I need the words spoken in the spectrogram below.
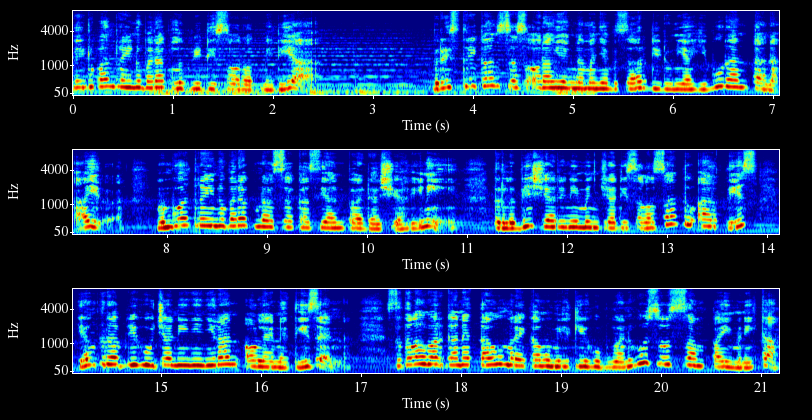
kehidupan Reino Barak lebih disorot media. Beristrikan seseorang yang namanya besar di dunia hiburan tanah air, membuat Reino Barak merasa kasihan pada Syahrini. Terlebih Syahrini menjadi salah satu artis yang kerap dihujani nyinyiran oleh netizen. Setelah warganet tahu mereka memiliki hubungan khusus sampai menikah.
